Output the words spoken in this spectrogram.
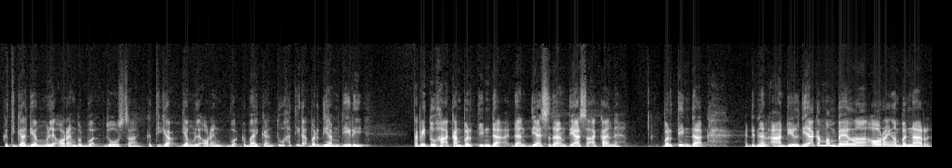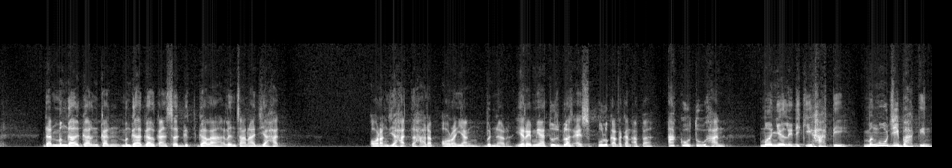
Ketika dia melihat orang yang berbuat dosa, ketika dia melihat orang yang berbuat kebaikan, Tuhan tidak berdiam diri. Tapi Tuhan akan bertindak dan dia sedang tiasa akan bertindak dengan adil. Dia akan membela orang yang benar dan menggagalkan menggagalkan segala rencana jahat orang jahat terhadap orang yang benar. Yeremia 17 ayat 10 katakan apa? Aku Tuhan menyelidiki hati, menguji batin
